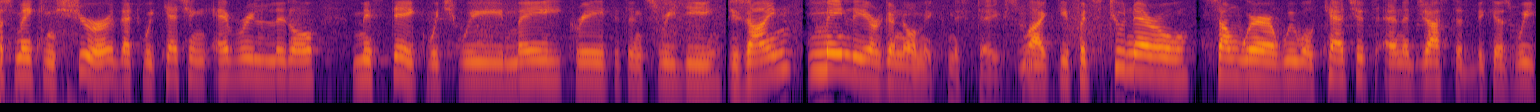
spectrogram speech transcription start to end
just making sure that we're catching every little mistake which we may create it in 3D design, mainly ergonomic mistakes. Mm-hmm. Like if it's too narrow somewhere, we will catch it and adjust it because we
